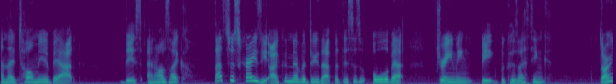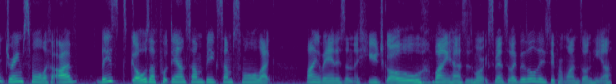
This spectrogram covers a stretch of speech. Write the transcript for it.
and they told me about this. And I was like, that's just crazy. I could never do that. But this is all about dreaming big because I think don't dream small. Like, I've these goals I've put down, some big, some small, like buying a van isn't a huge goal, buying a house is more expensive. Like there's all these different ones on here.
